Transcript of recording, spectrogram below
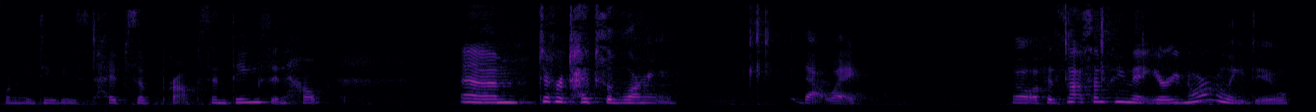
when we do these types of props and things and help um, different types of learning that way. So if it's not something that you normally do,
